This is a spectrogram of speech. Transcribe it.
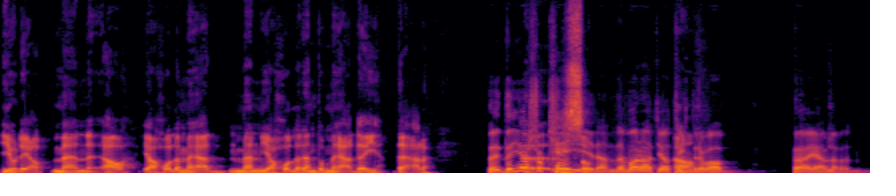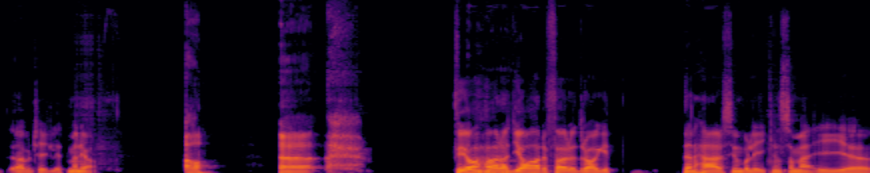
gjorde jag. Men ja, jag håller med. Men jag håller ändå med dig där. det, det görs Eh, okej så- i den. Det var bara att jag tyckte Ja. det var för jävla övertydligt. Men ja. Ja. Eh, För jag hör att jag hade föredragit den här symboliken som är i uh,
